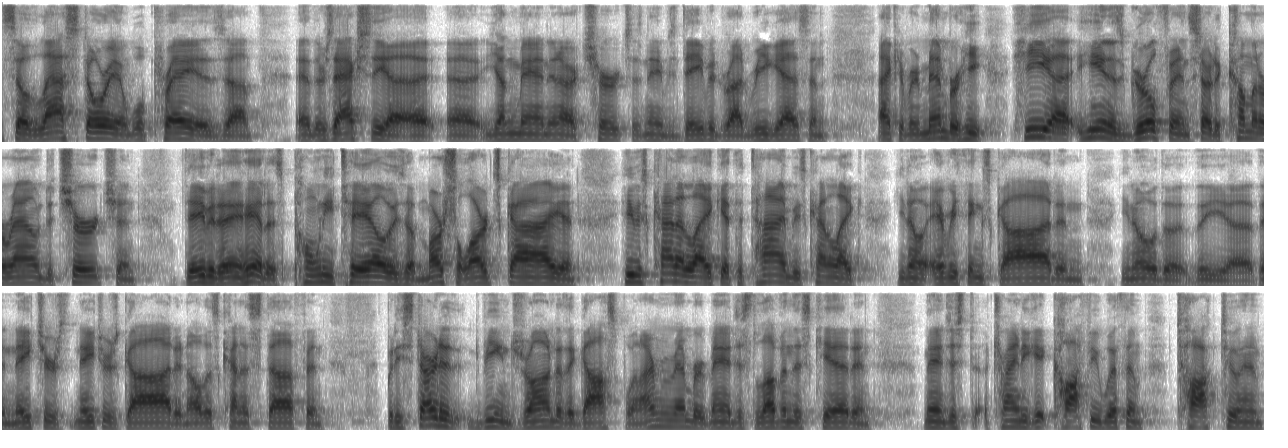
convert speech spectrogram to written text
So, last story, and we'll pray, is uh, there's actually a, a, young man in our church. His name is David Rodriguez. And I can remember he, he, uh, he and his girlfriend started coming around to church. And David he had his ponytail. He's a martial arts guy. And he was kind of like, at the time, he's kind of like, you know, everything's God and, you know, the, the, uh, the nature's, nature's God and all this kind of stuff. And but he started being drawn to the gospel. And I remember, man, just loving this kid and, man, just trying to get coffee with him, talk to him,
